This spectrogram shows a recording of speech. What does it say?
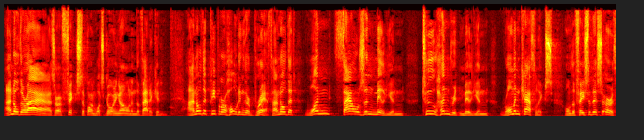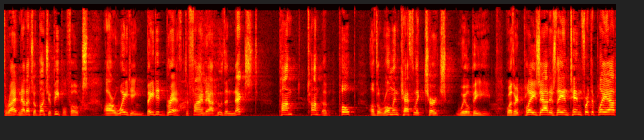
I know their eyes are fixed upon what's going on in the Vatican. I know that people are holding their breath. I know that 1,000 million, 200 million Roman Catholics on the face of this earth right now, that's a bunch of people, folks, are waiting, bated breath, to find out who the next pont, uh, Pope of the Roman Catholic Church will be. Whether it plays out as they intend for it to play out,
